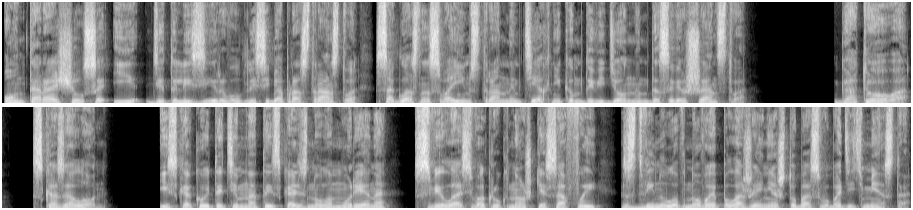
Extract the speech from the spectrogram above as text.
Он таращился и детализировал для себя пространство согласно своим странным техникам, доведенным до совершенства. «Готово», — сказал он. Из какой-то темноты скользнула Мурена, свелась вокруг ножки Софы, сдвинула в новое положение, чтобы освободить место.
